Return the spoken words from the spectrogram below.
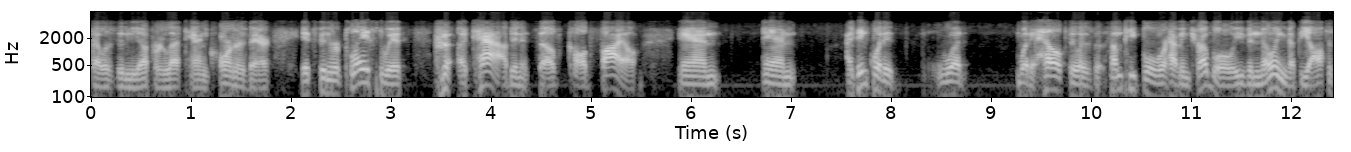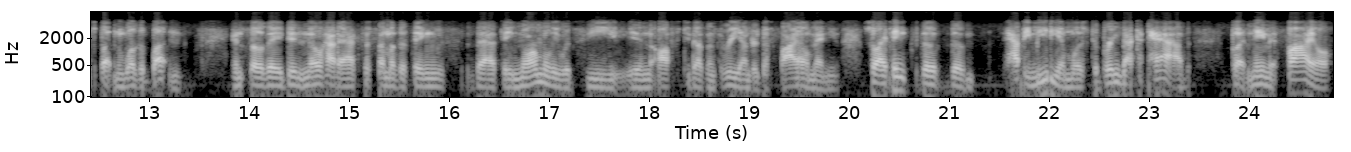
that was in the upper left-hand corner there. It's been replaced with a tab in itself called File. And, and I think what it, what, what it helped was that some people were having trouble even knowing that the Office button was a button. And so they didn't know how to access some of the things that they normally would see in Office 2003 under the File menu. So I think the, the happy medium was to bring back a tab but name it File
